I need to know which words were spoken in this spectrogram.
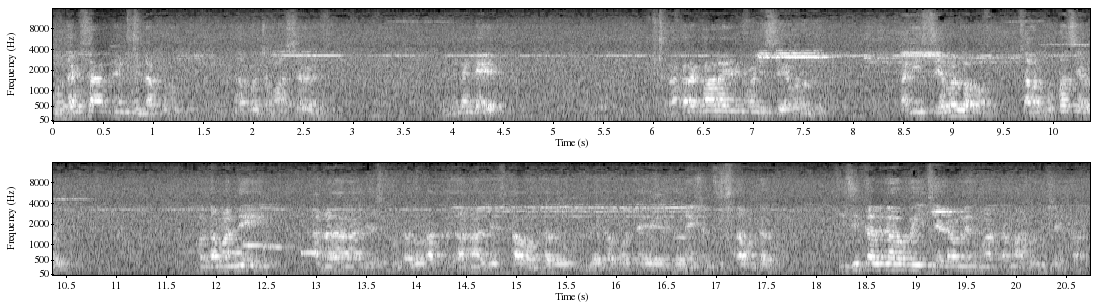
మొదటిసారి నేను విన్నప్పుడు నాకు కొంచెం ఆశ్చర్యం ఎందుకంటే రకరకాలైనటువంటి సేవలు ఉన్నాయి కానీ ఈ సేవల్లో చాలా గొప్ప సేవ కొంతమంది అన్నదానాలు చేసుకుంటారు రక్తదానాలు చేస్తూ ఉంటారు లేకపోతే డొనేషన్స్ ఇస్తూ ఉంటారు. ఫిజికల్గా పోయి చేయడం అనేది మాత్రం మామూలు విషయం కాదు.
